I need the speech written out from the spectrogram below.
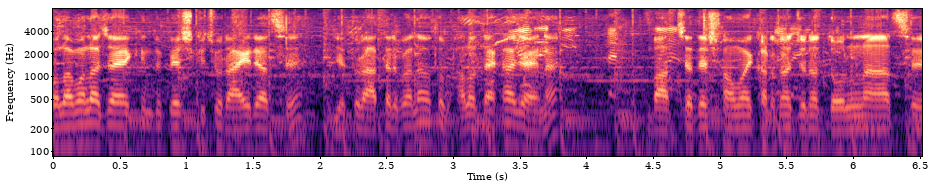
খোলামেলা জায়গায় কিন্তু বেশ কিছু রাইড আছে। যেহেতু রাতের বেলা অত ভালো দেখা যায় না। বাচ্চাদের সময় কাটানোর জন্য দোলনা আছে।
